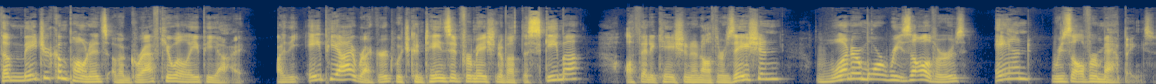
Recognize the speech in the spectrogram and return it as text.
The major components of a GraphQL API are the API record, which contains information about the schema, authentication and authorization, one or more resolvers, and resolver mappings.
